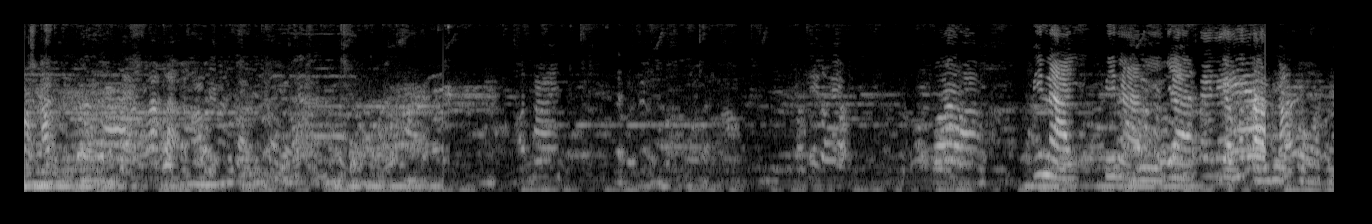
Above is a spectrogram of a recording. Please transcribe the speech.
พี่นาพี่นานี่อย่าอย่ามาตามพี่ก่อน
